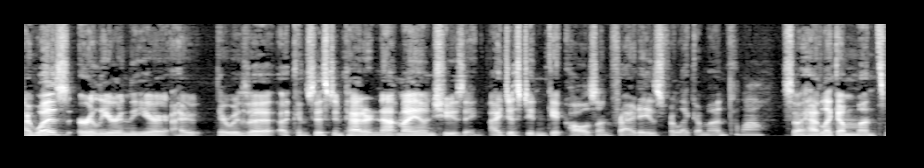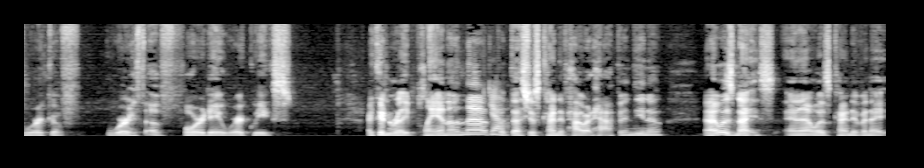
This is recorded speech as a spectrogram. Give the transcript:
I was earlier in the year. I there was a, a consistent pattern, not my own choosing. I just didn't get calls on Fridays for like a month. Oh, wow. So I had like a month's work of worth of four day work weeks. I couldn't really plan on that, Yeah. but that's just kind of how it happened, you know. And that was nice, and that was kind of an,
